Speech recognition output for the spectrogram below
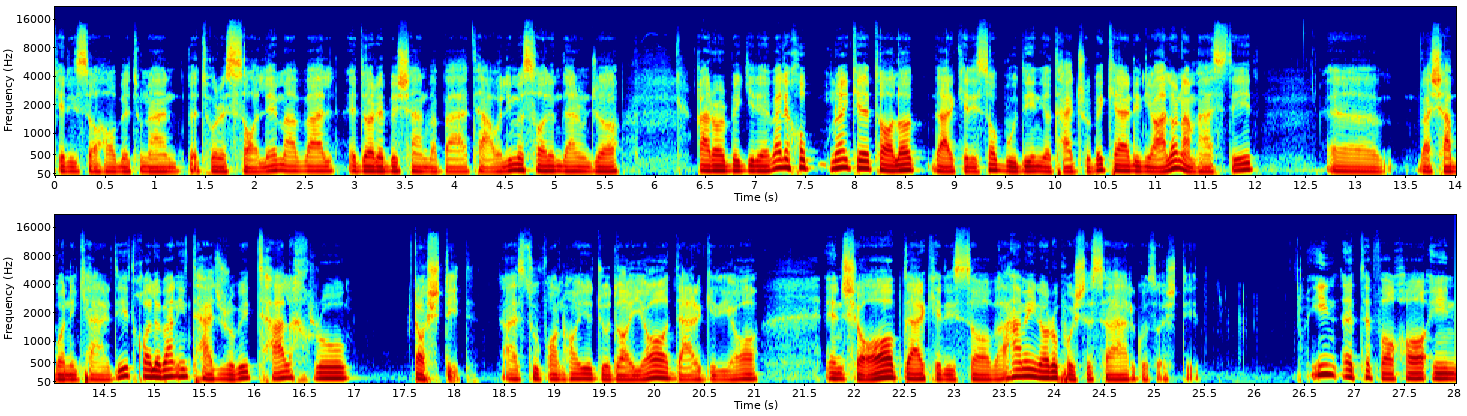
کلیساها بتونن به طور سالم اول اداره بشن و بعد تعالیم سالم در اونجا قرار بگیره. ولی خب اونایی که تا حالا در کلیسا بودین یا تجربه کردین یا الان هم هستید و شبانی کردید غالبا این تجربه تلخ رو داشتید. از طوفان‌های جدایی ها درگیری ها انشعاب در کلیسا و همه اینا رو پشت سر گذاشتید. این اتفاق ها این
